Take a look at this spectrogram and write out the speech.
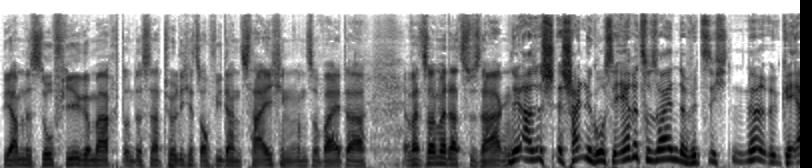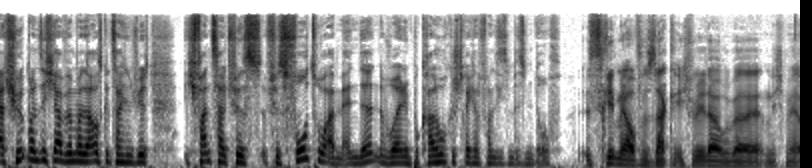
Wir haben das so viel gemacht und das ist natürlich jetzt auch wieder ein Zeichen und so weiter. Was sollen wir dazu sagen? Nee, also es, es scheint eine große Ehre zu sein. Da wird sich, ne, geehrt fühlt man sich ja, wenn man da ausgezeichnet wird. Ich fand es halt fürs, fürs Foto am Ende, wo er den Pokal hochgestreckt hat, fand ich es ein bisschen doof. Es geht mir auf den Sack, ich will darüber nicht mehr.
